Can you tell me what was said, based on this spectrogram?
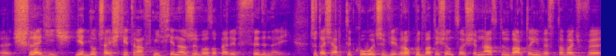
e, śledzić jednocześnie transmisję na żywo z opery w Sydney, czytać artykuły, czy w roku 2018 warto inwestować w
